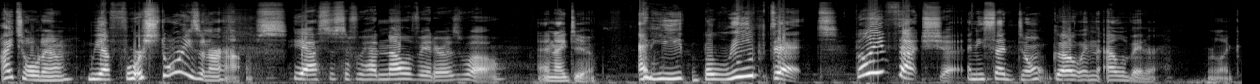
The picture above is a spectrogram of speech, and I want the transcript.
I told him we have four stories in our house. He asked us if we had an elevator as well. And I do. And he believed it. Believed that shit. And he said, don't go in the elevator. We're like,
